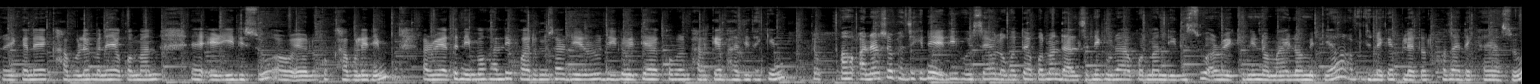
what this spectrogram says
সেইকাৰণে খাবলৈ মানে অকণমান এৰি দিছোঁ আৰু এওঁলোকক খাবলৈ দিম। আৰু ইয়াতে নিমখ হালধি সোৱাদ অনুসাৰ দিলোঁ দিলোঁ। এতিয়া অকণমান ভালকৈ ভাজি থাকিম। আৰু আনাৰসৰ ভাজিখিনি ৰেডি হৈছে আৰু লগতে অকণমান দালচেনি গুড়া অকণমান দি দিছোঁ আৰু এইখিনি নমাই ল'ম এতিয়া। ধুনীয়াকৈ প্লেটত সজাই দেখাই আছোঁ।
